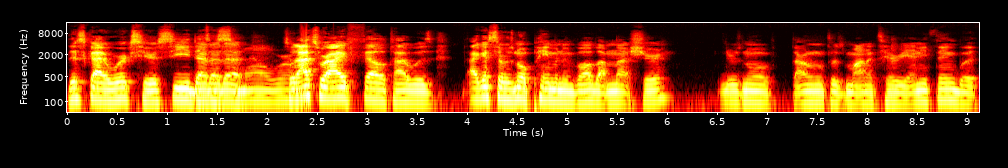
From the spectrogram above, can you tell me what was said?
this guy works here. See da da da. small world. So that's where I felt I was. I guess there was no payment involved. I'm not sure. There's no. I don't know if there's monetary anything, but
